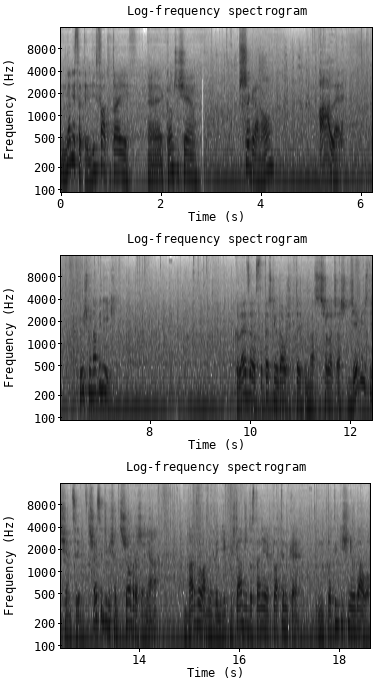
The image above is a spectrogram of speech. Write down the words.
no niestety, bitwa tutaj e, kończy się przegraną, ale spójrzmy na wyniki. Koledze ostatecznie udało się tutaj nastrzelać aż 9693 obrażenia. Bardzo ładny wynik. Myślałem, że dostanie platynkę. Platynki się nie udało,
